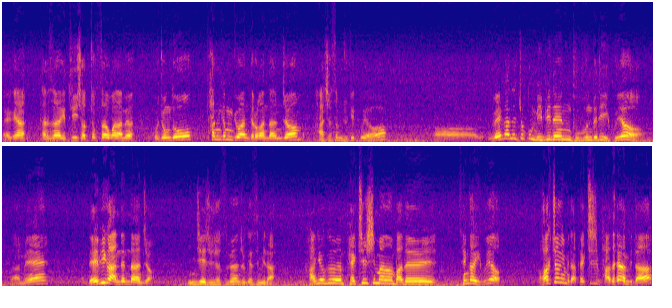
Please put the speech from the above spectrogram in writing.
네, 그냥 단순하게 뒤 접촉 사고가 나면 그 정도 판금 교환 들어간다는 점 아셨으면 좋겠고요. 어, 외관에 조금 미비된 부분들이 있고요. 그 다음에 내비가 안 된다는 점 인지해 주셨으면 좋겠습니다. 가격은 170만 원 받을 생각이고요. 확정입니다. 170 받아야 합니다.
